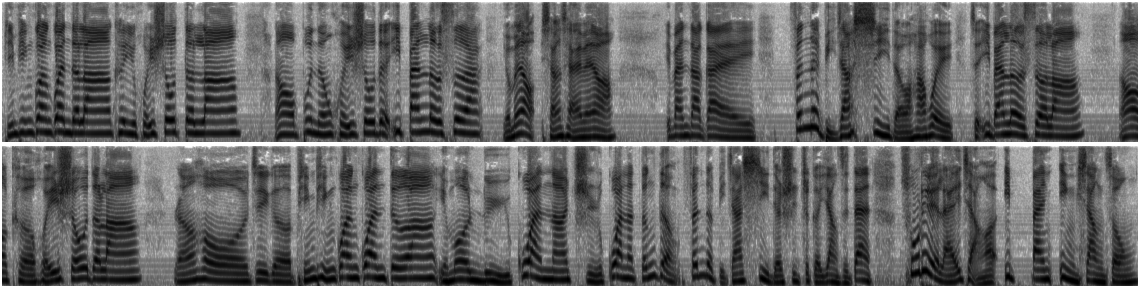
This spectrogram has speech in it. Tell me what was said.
瓶瓶罐罐的啦，可以回收的啦。然后不能回收的一般垃圾啊，有没有想起来没有？一般大概分的比较细的，它会这一般垃圾啦，然后可回收的啦，然后这个瓶瓶罐罐的啊，有没有铝罐啊、纸罐啊等等，分的比较细的是这个样子。但粗略来讲哦，一般印象中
